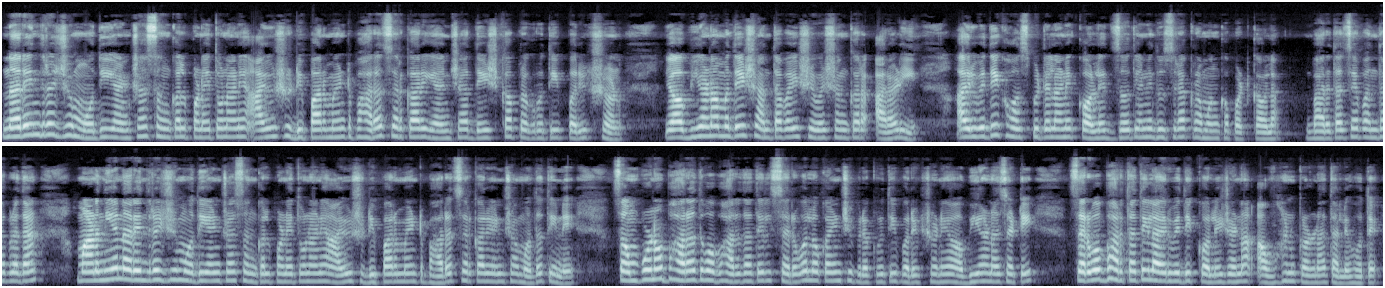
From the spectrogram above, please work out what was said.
नरेंद्रजी मोदी यांच्या संकल्पनेतून आणि आयुष डिपार्टमेंट भारत सरकार यांच्या देश का प्रकृती परीक्षण या अभियानामध्ये शांताबाई शिवशंकर आरडी आयुर्वेदिक हॉस्पिटल आणि कॉलेज जत यांनी दुसरा क्रमांक पटकावला. भारताचे पंतप्रधान माननीय नरेंद्रजी मोदी यांच्या संकल्पनेतून आणि आयुष डिपार्टमेंट भारत सरकार यांच्या मदतीने संपूर्ण भारत व भारतातील सर्व लोकांची प्रकृती परीक्षण या अभियानासाठी सर्व भारतातील आयुर्वेदिक कॉलेजांना आव्हान करण्यात आले होते.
